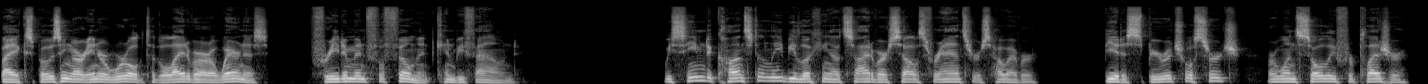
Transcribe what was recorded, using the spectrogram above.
By exposing our inner world to the light of our awareness, freedom and fulfillment can be found. We seem to constantly be looking outside of ourselves for answers, however. Be it a spiritual search or one solely for pleasure,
